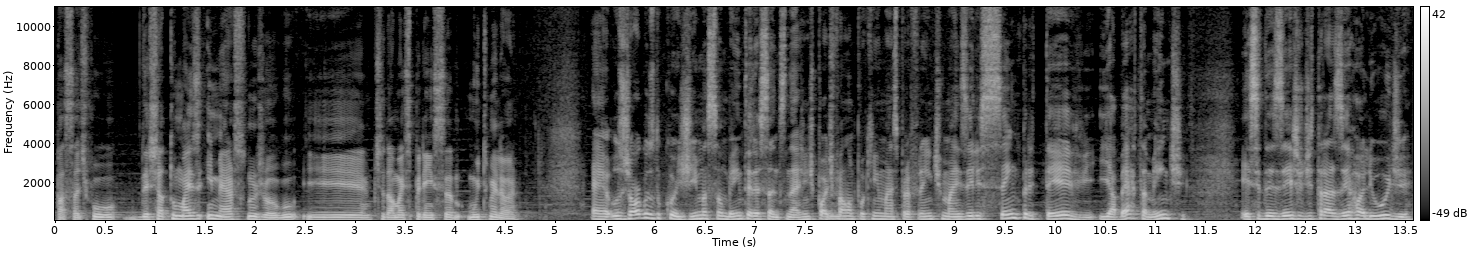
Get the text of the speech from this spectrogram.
Passar, tipo, deixar tu mais imerso no jogo e te dar uma experiência muito melhor. É, os jogos do Kojima são bem interessantes, né? A gente pode falar um pouquinho mais pra frente, mas ele sempre teve, e abertamente, esse desejo de trazer Hollywood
